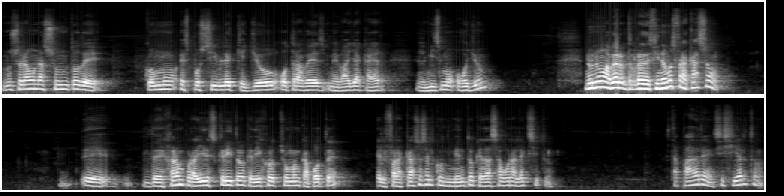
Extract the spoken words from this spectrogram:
¿No será un asunto de cómo es posible que yo otra vez me vaya a caer en el mismo hoyo? No, no, a ver, redefinamos fracaso. Eh, dejaron por ahí escrito que dijo Truman Capote, el fracaso es el condimento que da sabor al éxito. Está padre, sí es cierto.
